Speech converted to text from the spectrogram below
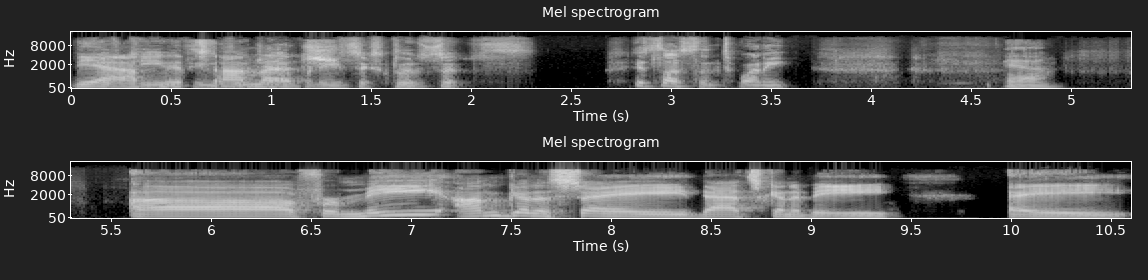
Yeah, 15 it's not include much. Japanese exclusives. It's less than twenty. Yeah. Uh, for me, I'm gonna say that's gonna be a.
